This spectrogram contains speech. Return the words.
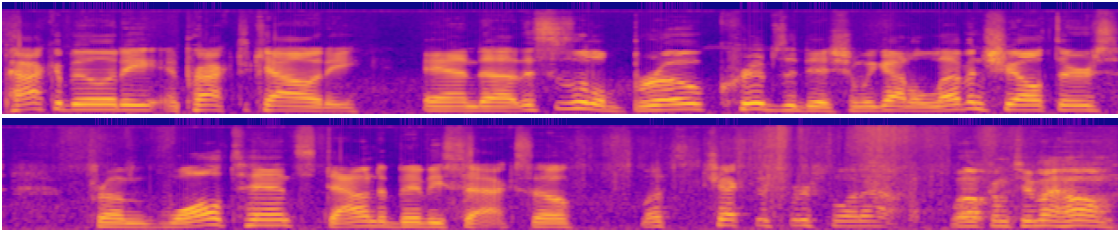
packability, and practicality. And uh, this is a little bro cribs edition. We got 11 shelters, from wall tents down to bivy sacks. So let's check this first one out. Welcome to my home.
